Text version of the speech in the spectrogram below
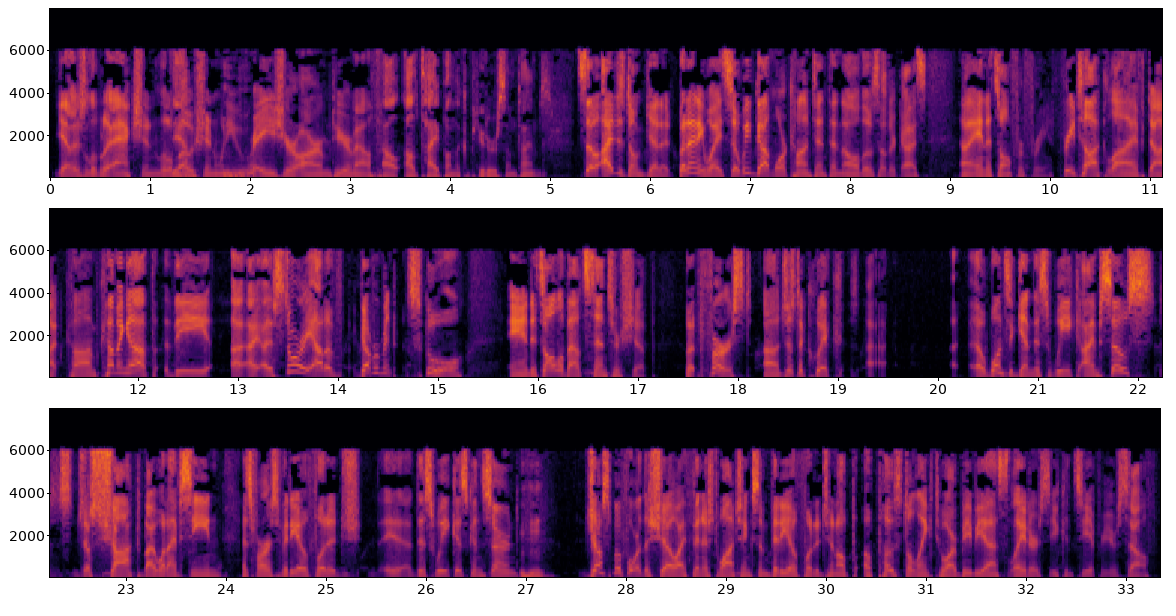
yeah, there's a little bit of action, a little Yeah. motion when you Mhm. raise your arm to your mouth. I'll I'll type on the computer sometimes. So I just don't get it. But anyway, so we've got more content than all those other guys, uh, and it's all for free. FreeTalkLive.com. Coming up, the uh, a story out of government school, and it's all about censorship. But first, uh, just a quick. Uh, uh, once again, this week I'm so s- s- just shocked by what I've seen as far as video footage uh, this week is concerned. Mm-hmm. Just before the show, I finished watching some video footage, and I'll, I'll post a link to our BBS later so you can see it for yourself.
